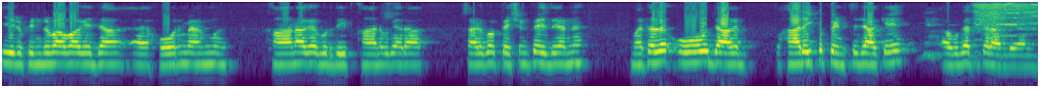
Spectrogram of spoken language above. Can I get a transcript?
ਕਿ ਰੁਪਿੰਦਰ ਬਾਬਾ ਆ ਗਏ ਜਾਂ ਅਹ, ਹੋਰ ਮੈਮ ਖਾਨ ਆ ਗਿਆ ਗੁਰਦੀਪ ਖਾਨ ਵਗੈਰਾ ਸਾਡੇ ਕੋਲ ਪੇਸ਼ੈਂਟ ਭੇਜਦੇ ਹਨ। ਮਤਲਬ ਉਹ ਜਾ ਹਰ ਇੱਕ ਪਿੰਡ 'ਚ ਜਾ ਕੇ ਅਵਗਤ ਕਰਾਉਂਦੇ ਹਨ।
